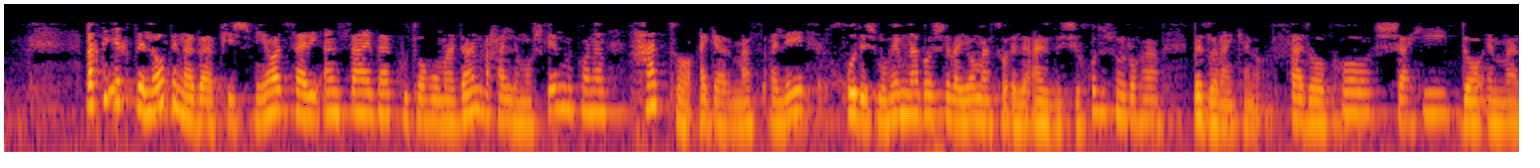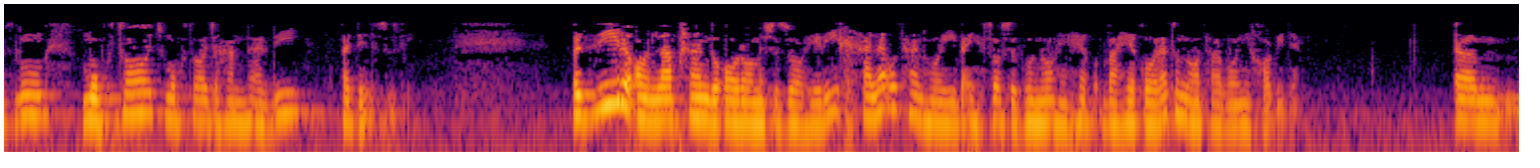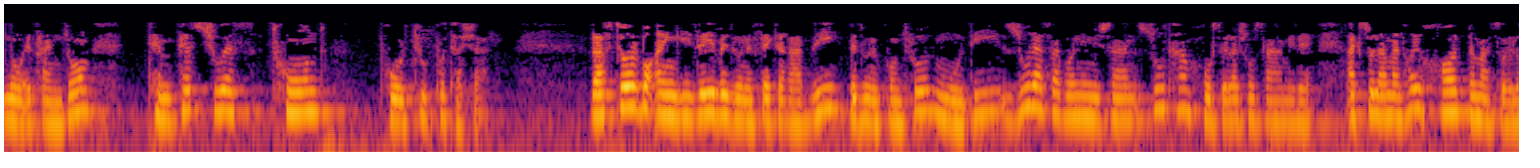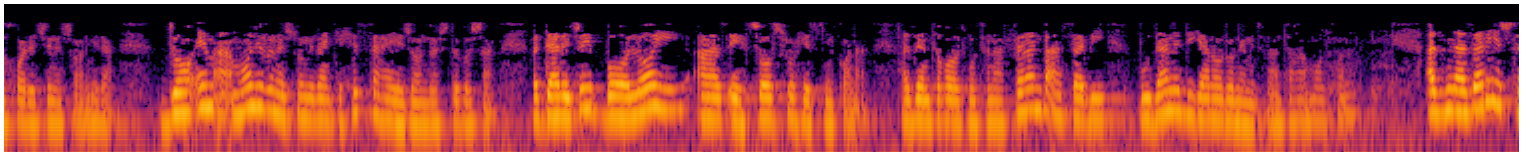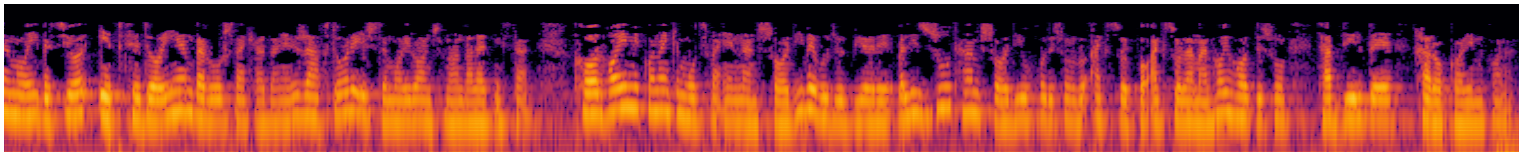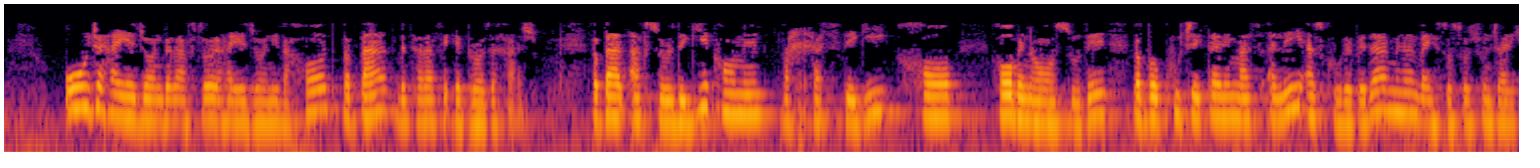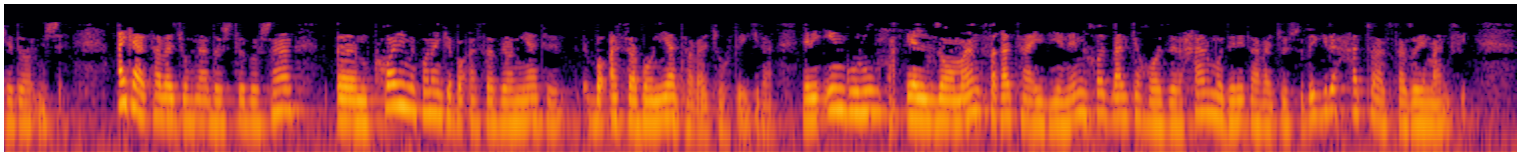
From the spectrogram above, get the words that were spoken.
وقتی اختلاف نظر پیش میاد سریعا سعی در کوتاه اومدن و حل مشکل می‌کنن حتی اگر مسئله خودش مهم نباشه و یا مسائل ارزشی خودشون رو هم بذارن کنار. فداکار شهید دائم مظلوم محتاج محتاج همدردی و دلسوزی. و زیر آن لبخند و آرامش ظاهری خلع و تنهایی و احساس گناه و حقارت و ناتوانی خوابیده. نوع پنجم تمپستوس توند پرتوپ و تشر رفتار با انگیزه بدون فکر قبلی بدون کنترل مودی زود عصبانی میشن زود هم حوصلهشون سر میره. عکس های خاص به مسائل خارجی نشان میدن. دائم اعمالی رو نشون میدن که حس هیجان داشته باشن و درجه بالایی از احساس رو حس می‌کنن. از انتقاد متنفرن و عصبی بودن دیگران رو نمی‌تونن تحمل کنن. از نظر اجتماعی بسیار ابتدایی و رشد نکردن یعنی رفتار اجتماعی رو آنچنان بلد نیستن کارهایی می‌کنن که مطمئنا شادی به وجود بیاره ولی زود هم شادی و خودشون رو با عکس های حادشون تبدیل به خرابکاری می‌کنن اوج هیجان به رفتار هیجانی و حاد و بعد به طرف ابراز خشم. و بعد افسردگی کامل و خستگی خواب خواب ناآسوده و با کوچکترین مسئله از کوره به در میرن و احساساتشون جریه دار میشه. اگر توجه نداشته باشن کاری می‌کنن که با عصبانیت با عصبانیت توجه بگیرن. یعنی این گروه الزاما فقط تاییدیه نمی‌خواد بلکه حاضر هر مدلی توجهش رو بگیره حتی از فضای منفی.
